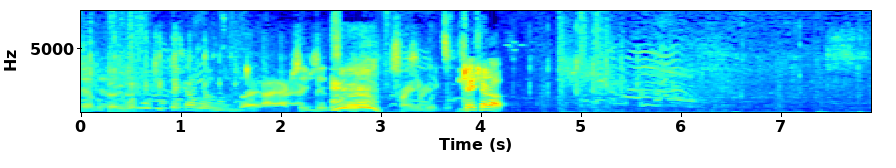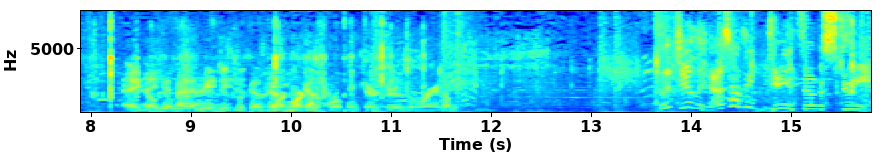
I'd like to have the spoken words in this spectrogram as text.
Yeah, but Cody, what made you think I was? I, I actually did some mm. training with. Jay, shut up. Hey, don't get mad at me just because Mark got a broken character is a random. Literally, that's how they get into the stream.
